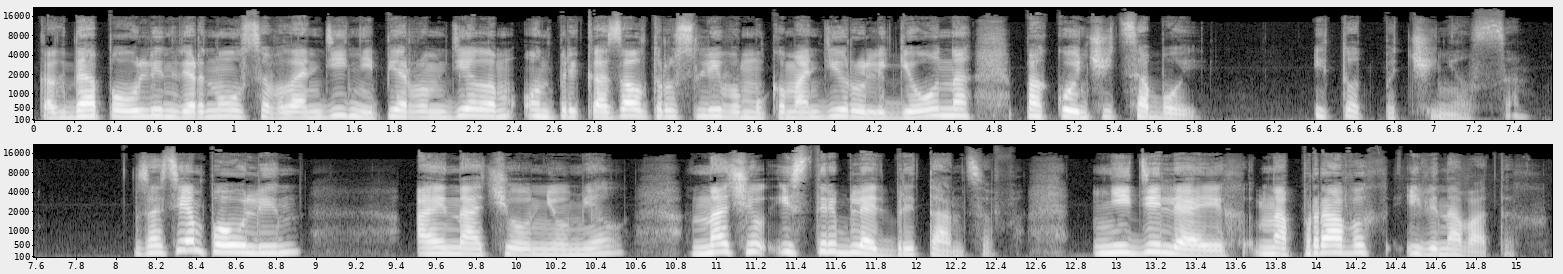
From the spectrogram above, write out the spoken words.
Когда Паулин вернулся в Лондине, первым делом он приказал трусливому командиру легиона покончить с собой. И тот подчинился. Затем Паулин, а иначе он не умел, начал истреблять британцев, не деля их на правых и виноватых.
